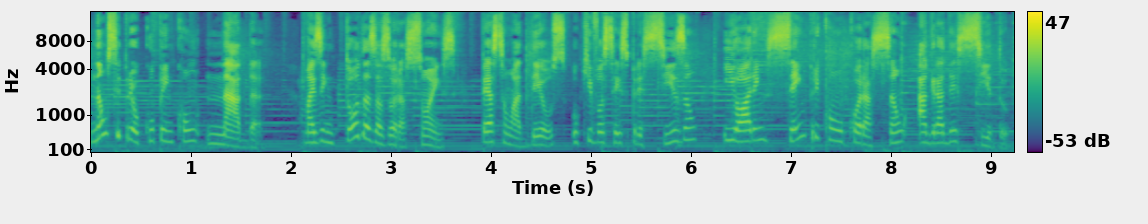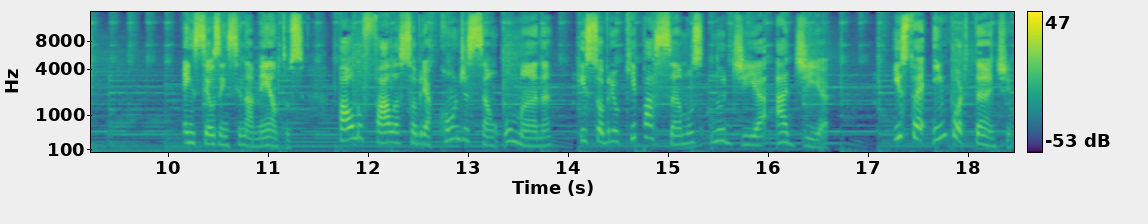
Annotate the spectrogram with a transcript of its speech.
Não se preocupem com nada, mas em todas as orações peçam a Deus o que vocês precisam e orem sempre com o coração agradecido. Em seus ensinamentos, Paulo fala sobre a condição humana e sobre o que passamos no dia a dia. Isto é importante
